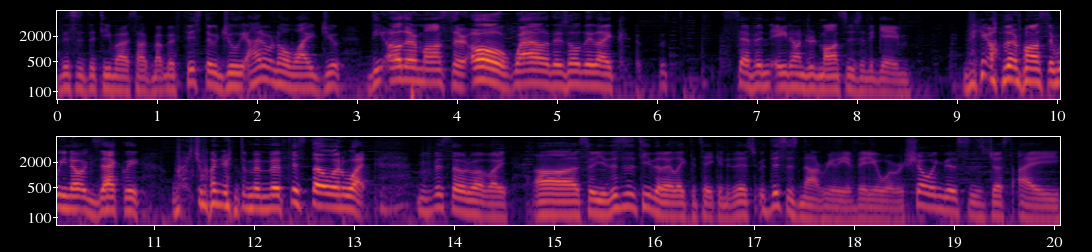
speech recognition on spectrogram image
this is the team I was talking about. Mephisto, Julie. I don't know why. The other monster. Oh, wow. There's only like seven, eight hundred monsters in the game. The other monster, we know exactly which one you're Mephisto and what. Mephisto and what, buddy? Uh, so yeah, this is a team that I like to take into this. This is not really a video where we're showing this. It's just I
